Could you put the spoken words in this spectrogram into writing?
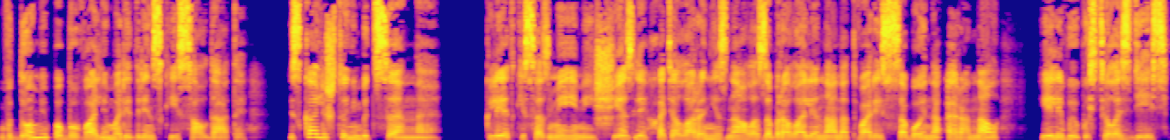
в доме побывали маридринские солдаты. Искали что-нибудь ценное. Клетки со змеями исчезли, хотя Лара не знала, забрала ли Нана твари с собой на Эронал или выпустила здесь.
